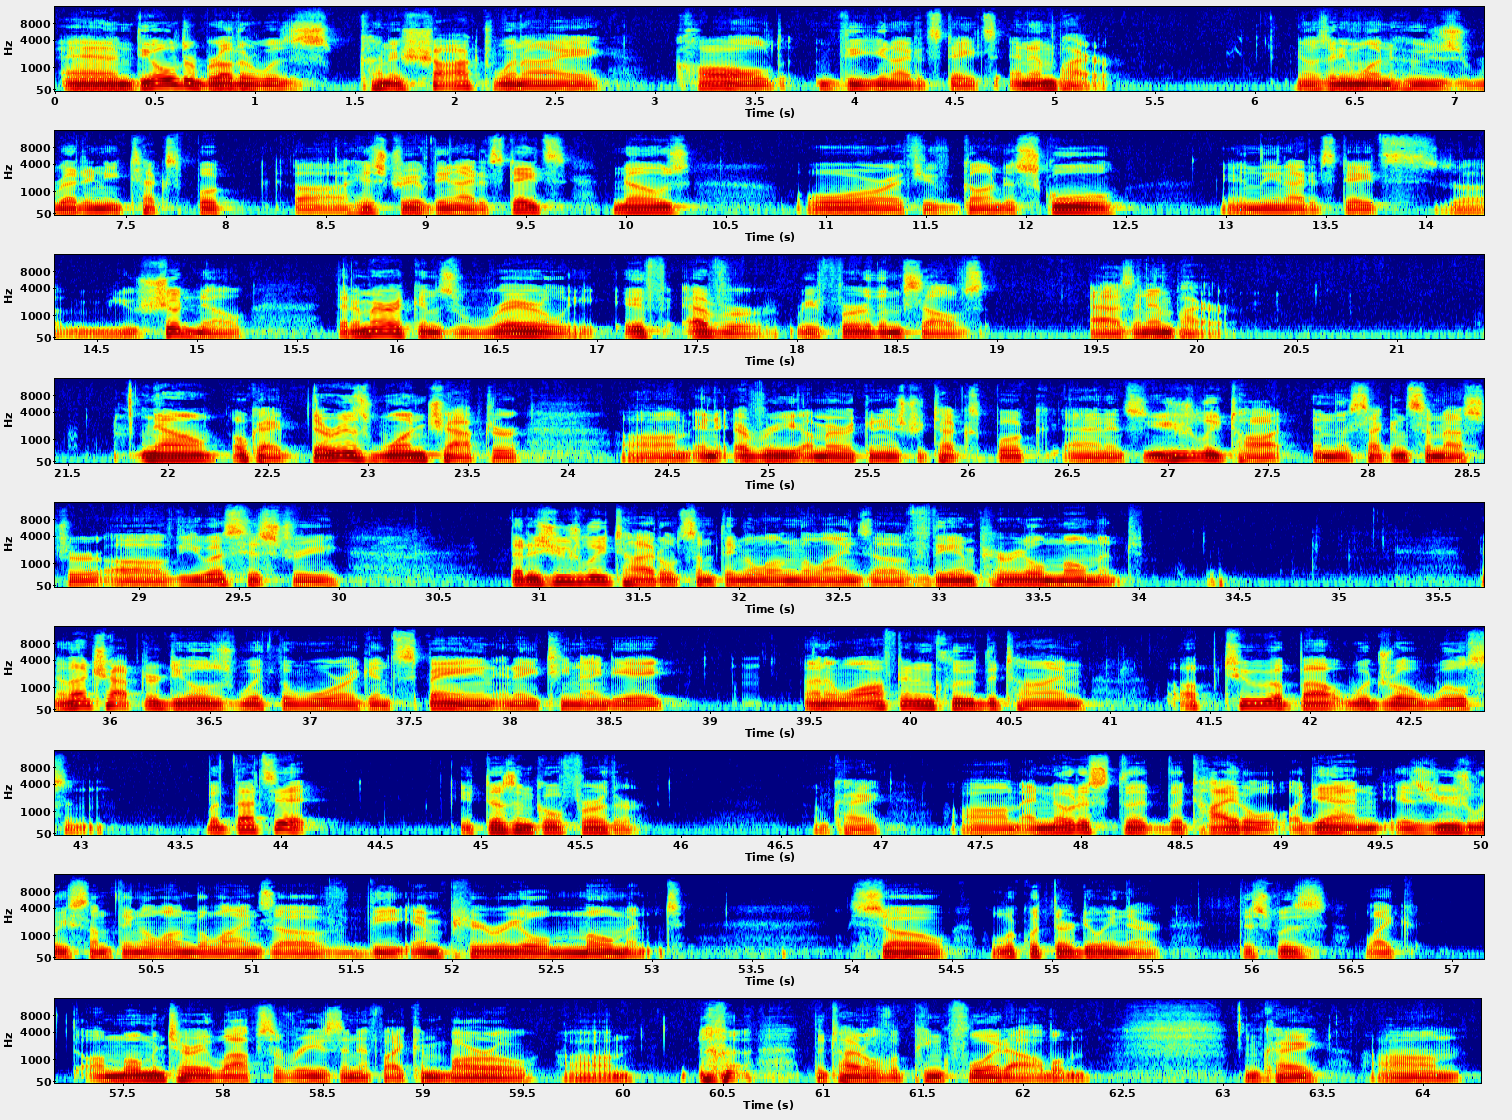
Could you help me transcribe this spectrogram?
And the older brother was kind of shocked when I called the United States an empire. Now, as anyone who's read any textbook uh, history of the United States knows, or if you've gone to school in the United States, uh, you should know that Americans rarely, if ever, refer to themselves as an empire. Now, okay, there is one chapter um, in every American history textbook, and it's usually taught in the second semester of U.S. history, that is usually titled something along the lines of The Imperial Moment. Now, that chapter deals with the war against Spain in 1898, and it will often include the time up to about Woodrow Wilson. But that's it. It doesn't go further. Okay? Um, and notice that the title, again, is usually something along the lines of the imperial moment. So look what they're doing there. This was like a momentary lapse of reason, if I can borrow um, the title of a Pink Floyd album. Okay? Um,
